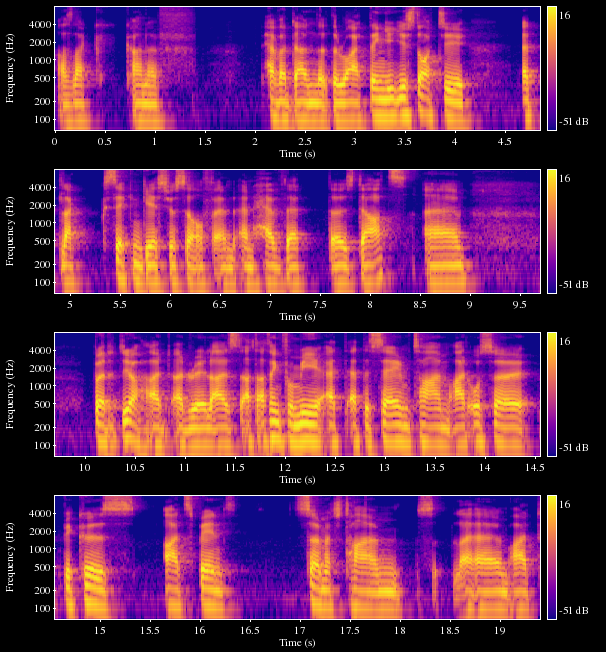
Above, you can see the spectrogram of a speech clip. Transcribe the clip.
I was like, kind of, have I done the, the right thing? You, you start to, at like second guess yourself and and have that those doubts. Um, but yeah, I'd, I'd realized. I, th- I think for me, at at the same time, I'd also because I'd spent so much time, um, I'd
